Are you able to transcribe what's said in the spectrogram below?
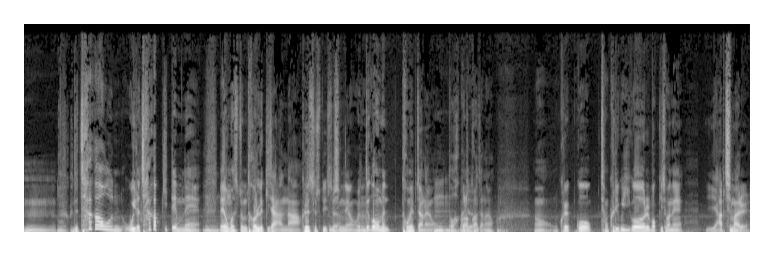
음. 음. 근데 차가운 오히려 차갑기 때문에 음. 매운맛을 좀 덜 느끼지 않았나. 그랬을 수도 좀 있어요. 싶네요. 음. 뜨거우면 더 맵잖아요. 음, 음, 더 화끈화끈하잖아요. 어, 그랬고 참 그리고 이거를 먹기 전에 이 앞치마를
